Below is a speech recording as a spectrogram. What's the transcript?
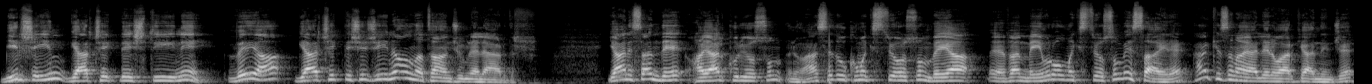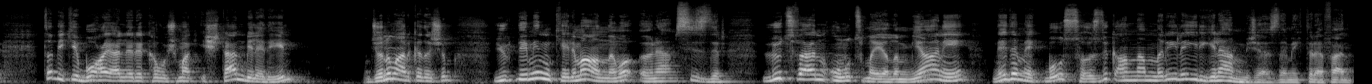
Bir şeyin gerçekleştiğini veya gerçekleşeceğini anlatan cümlelerdir. Yani sen de hayal kuruyorsun, üniversitede okumak istiyorsun veya efendim memur olmak istiyorsun vesaire. Herkesin hayalleri var kendince. Tabii ki bu hayallere kavuşmak işten bile değil. Canım arkadaşım, yüklemin kelime anlamı önemsizdir. Lütfen unutmayalım. Yani ne demek bu? Sözlük anlamlarıyla ilgilenmeyeceğiz demektir efendim.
